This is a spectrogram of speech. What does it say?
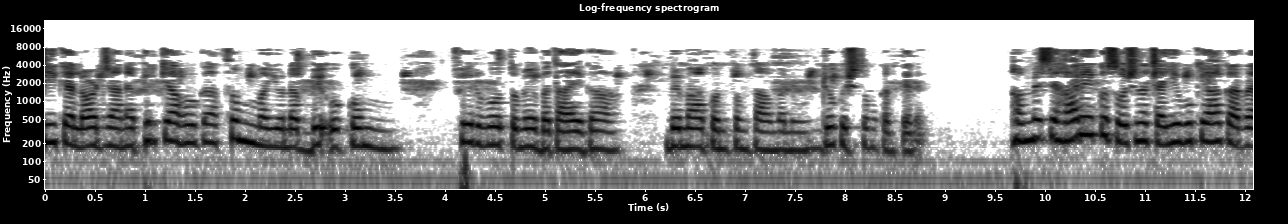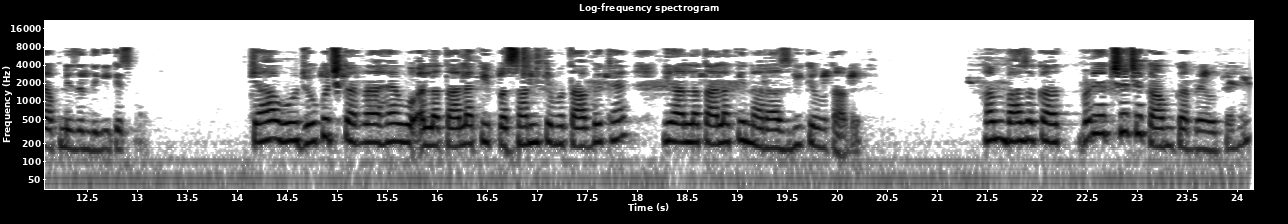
ٹھیک ہے، لوٹ جانا پھر کیا ہوگا؟ تم میونبی اکم پھر وہ تمہیں بتائے گا بیما کن تم تامن جو کچھ تم کرتے رہے۔ ہم میں سے ہر ایک کو سوچنا چاہیے، وہ کیا کر رہا ہے اپنی زندگی کے ساتھ؟ کیا وہ جو کچھ کر رہا ہے، وہ اللہ تعالیٰ کی پسند کے مطابق ہے یا اللہ تعالیٰ کی ناراضگی کے مطابق؟ ہم بعض اوقات بڑے اچھے اچھے کام کر رہے ہوتے ہیں،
